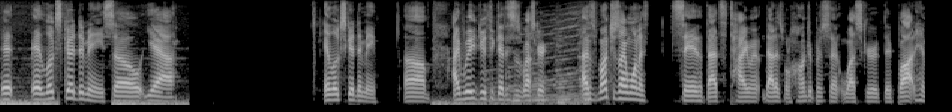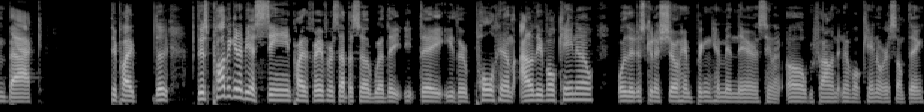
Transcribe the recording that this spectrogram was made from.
It it looks good to me. So yeah, it looks good to me. Um, I really do think that this is Wesker. As much as I want to say that that's Tyrant, that is 100% Wesker. They brought him back. They probably there- there's probably going to be a scene, probably the very first episode, where they they either pull him out of the volcano or they're just going to show him bringing him in there and saying like, "Oh, we found him in a volcano or something,"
